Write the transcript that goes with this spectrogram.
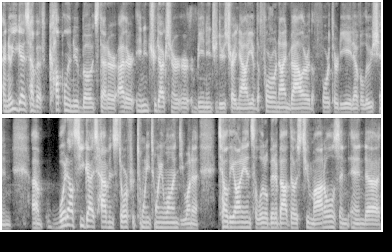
I know you guys have a couple of new boats that are either in introduction or, or being introduced right now. You have the 409 Valor, the 438 Evolution. Um, what else do you guys have in store for 2021? Do you want to tell the audience a little bit about those two models, and and uh,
